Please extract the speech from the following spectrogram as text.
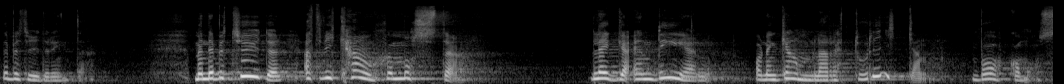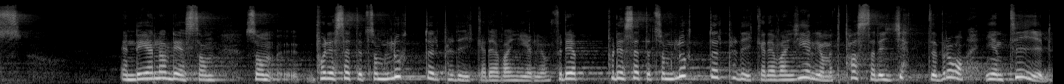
det betyder det inte. Men det betyder att vi kanske måste lägga en del av den gamla retoriken bakom oss. En del av det som, som, på det sättet som Luther predikade evangelium. För det, på det sättet som Luther predikade evangeliumet passade jättebra i en tid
